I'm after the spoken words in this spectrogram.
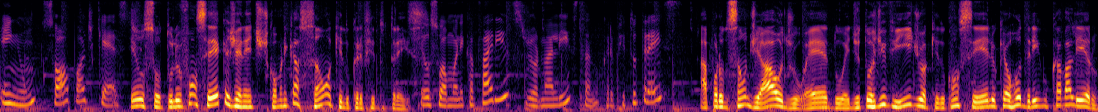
em um só podcast. Eu sou Túlio Fonseca, gerente de comunicação aqui do Crefito 3. Eu sou a Mônica Farias, jornalista no Crefito 3. A produção de áudio é do editor de vídeo aqui do Conselho, que é o Rodrigo Cavalheiro.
